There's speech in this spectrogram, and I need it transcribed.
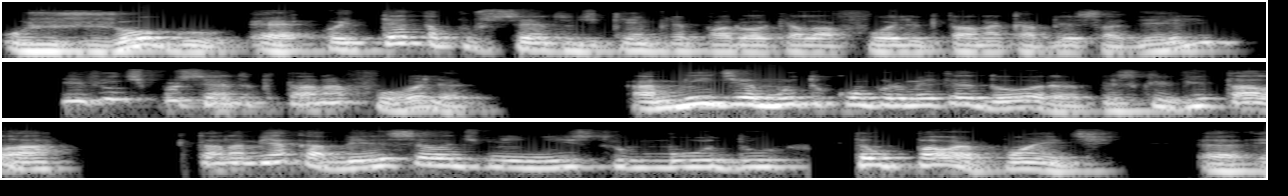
o jogo é 80% de quem preparou aquela folha que está na cabeça dele e 20% que está na folha. A mídia é muito comprometedora. Eu escrevi, está lá. Está na minha cabeça, eu administro, mudo. Então, o PowerPoint é,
